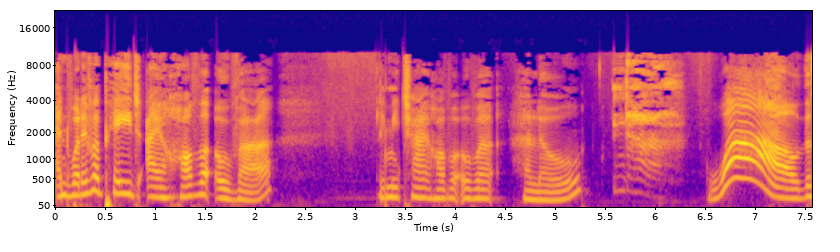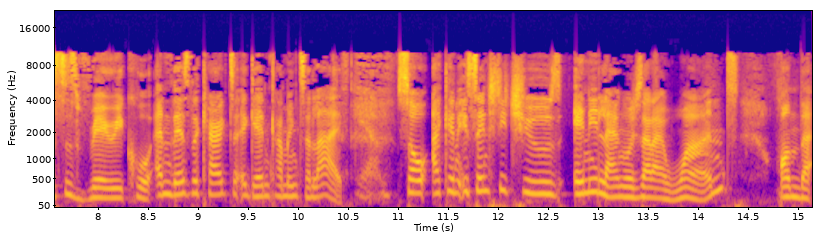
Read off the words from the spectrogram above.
And whatever page I hover over, let me try hover over hello. Wow, this is very cool. And there's the character again coming to life. Yeah. So I can essentially choose any language that I want on the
